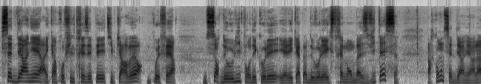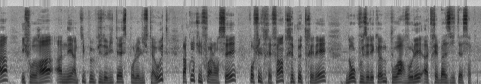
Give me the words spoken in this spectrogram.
Cette dernière, avec un profil très épais, type carver, vous pouvez faire une sorte de holly pour décoller et elle est capable de voler extrêmement basse vitesse. Par contre, cette dernière-là, il faudra amener un petit peu plus de vitesse pour le lift out. Par contre, une fois lancé, profil très fin, très peu de traînée, donc vous allez quand même pouvoir voler à très basse vitesse après.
